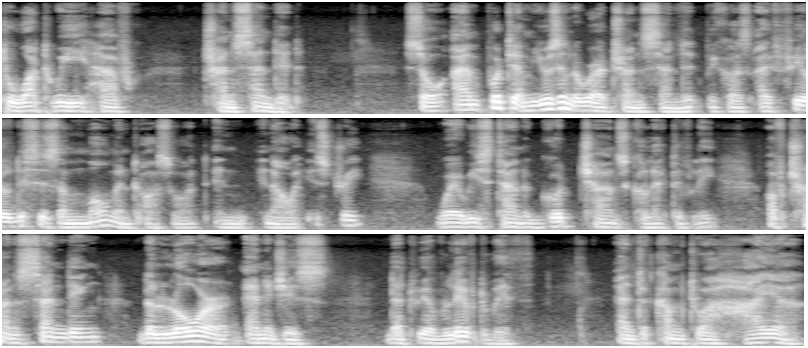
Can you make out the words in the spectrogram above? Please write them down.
to what we have transcended. So I'm putting, I'm using the word transcended because I feel this is a moment also in, in our history where we stand a good chance collectively of transcending the lower energies that we have lived with and to come to a higher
